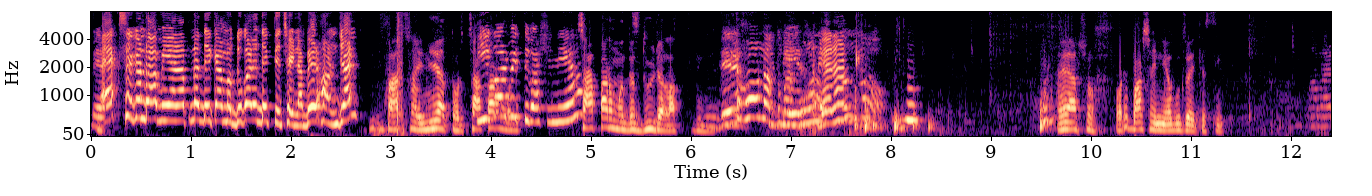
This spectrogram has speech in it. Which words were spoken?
এক সেকেন্ড আমি আর আপনাদেরকে আমার দোকানে দেখতে চাই না। বের হন যান। বাসায় নিয়ে তোর কি করবি তুই বাসে নিয়ে? চাপার মধ্যে দুইটা লাথি দিন বের হও না তোমার বোন বের হন এই আসো পরে বাসায় নিয়ে বুঝাইতেছি। আমার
